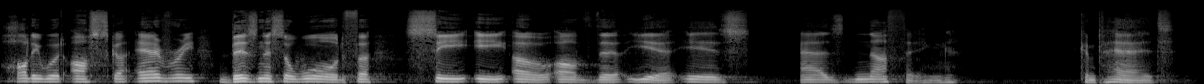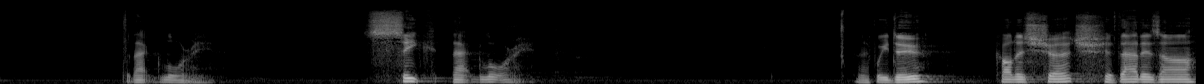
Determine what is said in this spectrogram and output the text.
Hollywood Oscar, every business award for CEO of the year is as nothing compared to that glory seek that glory. And if we do, College Church, if that is our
